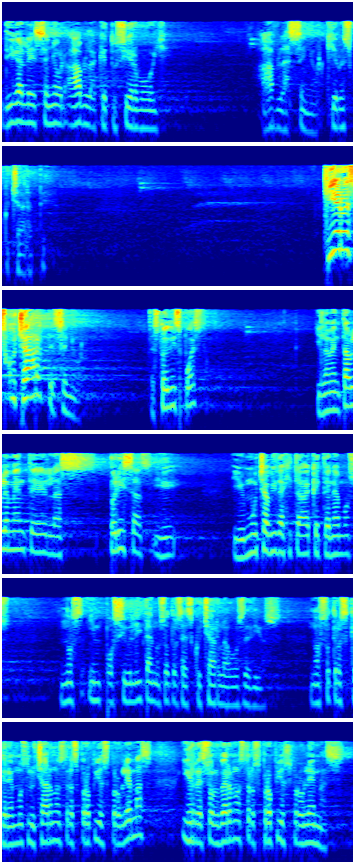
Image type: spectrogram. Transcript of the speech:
dígale, Señor, habla que tu siervo oye. Habla, Señor, quiero escucharte. Quiero escucharte, Señor. Estoy dispuesto. Y lamentablemente las prisas y, mucha vida agitada que tenemos nos imposibilita a nosotros a escuchar la voz de Dios. Nosotros queremos luchar nuestros propios problemas y resolver nuestros propios problemas.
